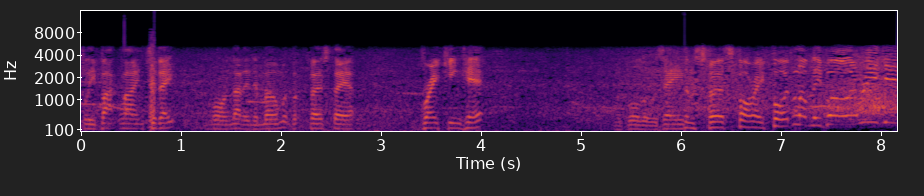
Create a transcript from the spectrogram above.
Play back line today. More on that in a moment, but first they are breaking here. The ball that was aimed. First foray forward, lovely ball, Origi!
